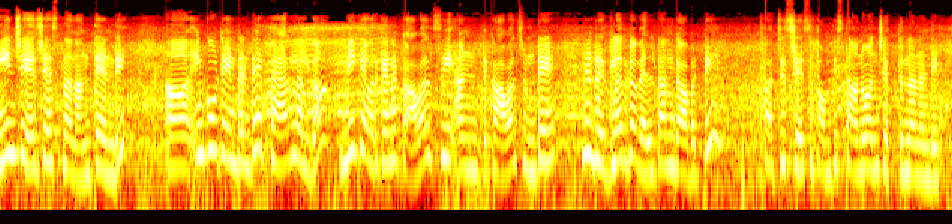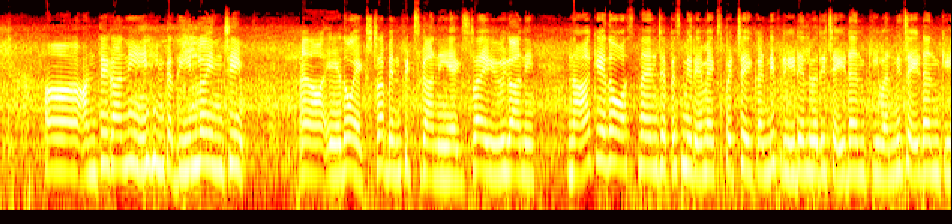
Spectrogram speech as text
నేను షేర్ చేస్తున్నాను అంతే అండి. ఇంకోటి ఏంటంటే ప్యారలల్గా మీకు ఎవరికైనా కావాల్సి అంటే కావాల్సి ఉంటే నేను రెగ్యులర్గా వెళ్తాను కాబట్టి పర్చేస్ చేసి పంపిస్తాను అని చెప్తున్నానండి. అంతేగాని ఇంకా దీనిలో ఇంచి ఏదో ఎక్స్ట్రా బెనిఫిట్స్ కానీ ఎక్స్ట్రా ఇవి కానీ నాకేదో వస్తున్నాయని చెప్పేసి మీరు ఏమి ఎక్స్పెక్ట్ చేయకండి. ఫ్రీ డెలివరీ చేయడానికి ఇవన్నీ చేయడానికి.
